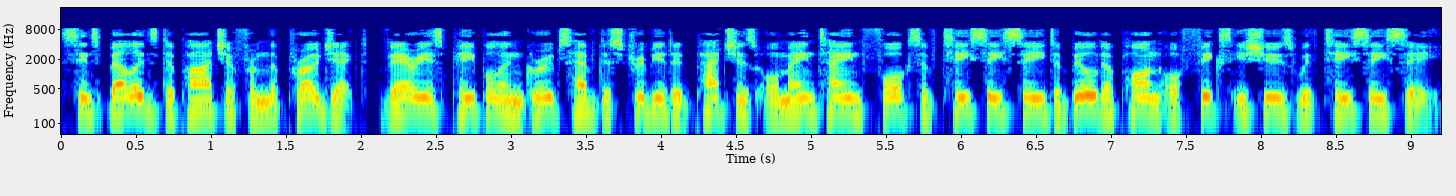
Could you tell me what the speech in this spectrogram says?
Since Bellard's departure from the project, various people and groups have distributed patches or maintained forks of TCC to build upon or fix issues with TCC.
